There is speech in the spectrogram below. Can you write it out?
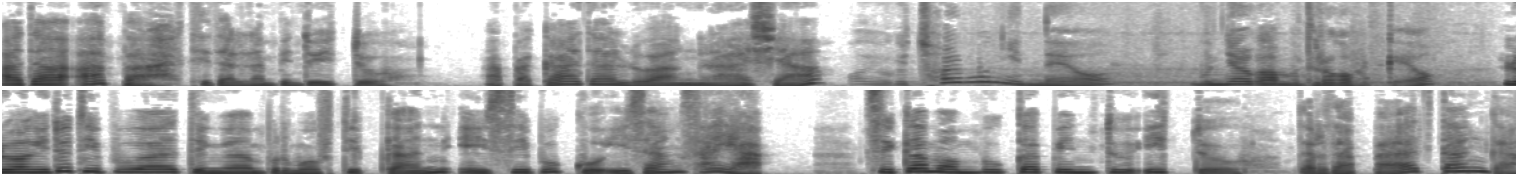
Ada apa di dalam pintu itu? 아빠가다 루앙 라샤. 어, 여기 철문이 있네요. 문 열고 한번 들어가 볼게요. 루앙이도 디부와 등한 브루모프티간 이시부쿠 이상 사약. 지가 먼부가 빈두 이뚜 떨어다빠 땅가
